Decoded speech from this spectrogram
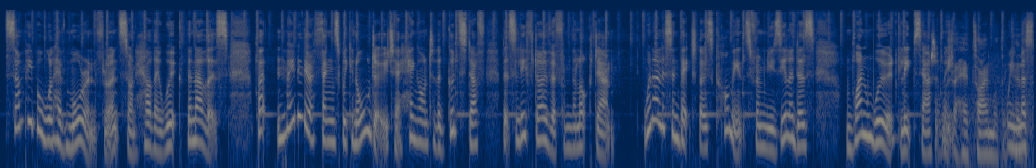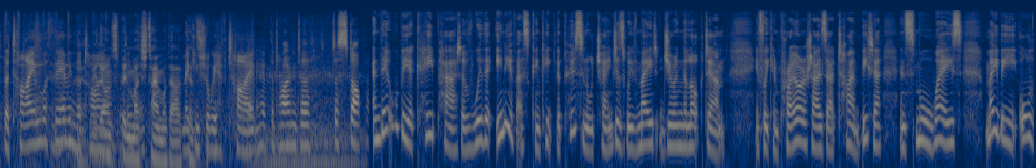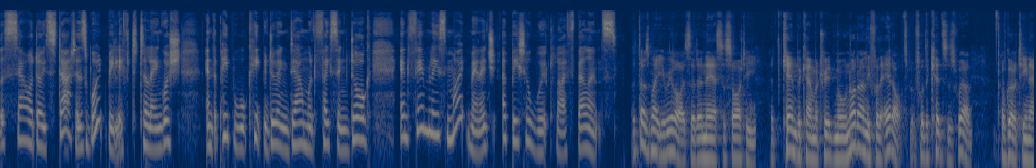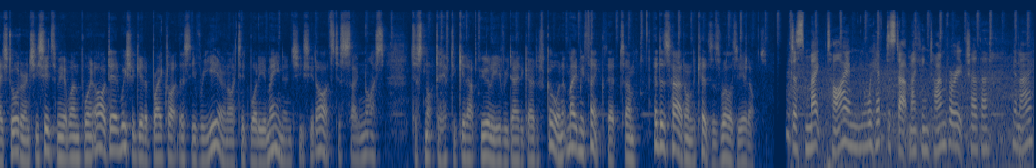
Some people will have more influence on how they work than others, but maybe there are things we can all do to hang on to the good stuff that's left over from the lockdown. When I listen back to those comments from New Zealanders, one word leaps out at I me. wish I had time with the We kids. miss the time with them. Having the We don't spend much time with our Making kids. sure we have time. Don't have the time to, to stop. And that will be a key part of whether any of us can keep the personal changes we've made during the lockdown. If we can prioritise our time better in small ways, maybe all the sourdough starters won't be left to languish, and the people will keep doing downward facing dog, and families might manage a better work life balance. It does make you realise that in our society, it can become a treadmill not only for the adults but for the kids as well. I've got a teenage daughter, and she said to me at one point, "Oh, Dad, we should get a break like this every year." And I said, "What do you mean?" And she said, "Oh, it's just so nice, just not to have to get up early every day to go to school." And it made me think that um, it is hard on the kids as well as the adults. Just make time. We have to start making time for each other, you know,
